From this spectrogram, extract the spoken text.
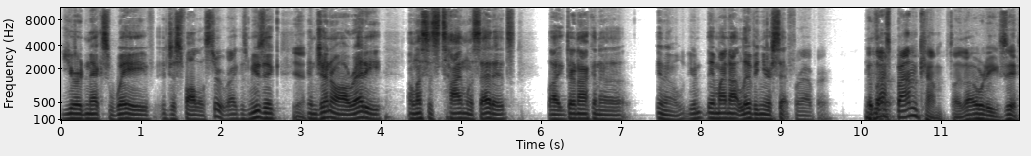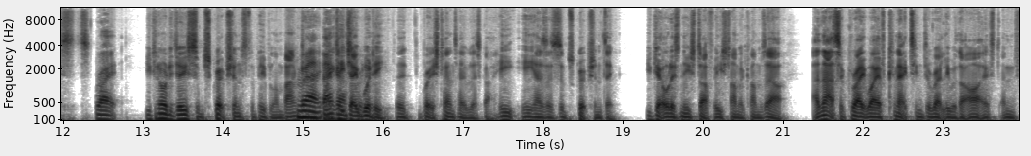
your next wave, it just follows through, right? Because music Yeah. in general already, unless it's timeless edits, like they're not gonna, you know, you're, they might not live in your set forever, But that's Bandcamp, though. That already exists. right? You can already do subscriptions to people on Bandcamp. Right. Like Bandcamp's DJ pretty Woody, the British turntablist guy, he he has a subscription thing. You get all this new stuff each time it comes out, and that's a great way of connecting directly with the artist and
